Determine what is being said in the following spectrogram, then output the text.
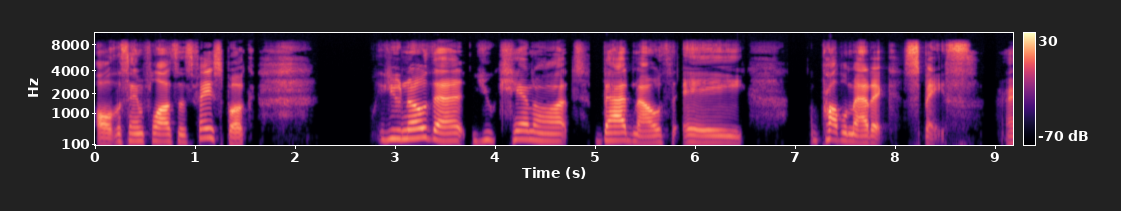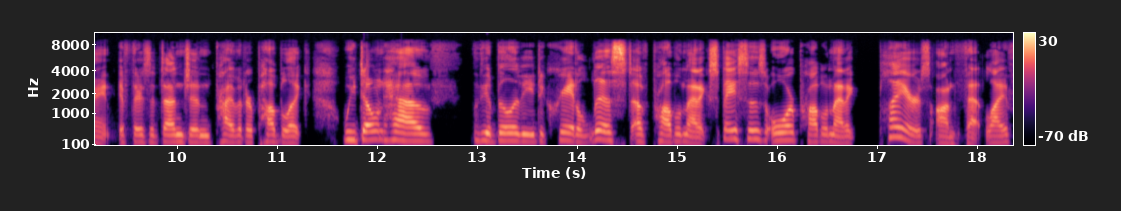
all the same flaws as Facebook, you know that you cannot badmouth a problematic space, right? If there's a dungeon, private or public, we don't have the ability to create a list of problematic spaces or problematic players on FetLife,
